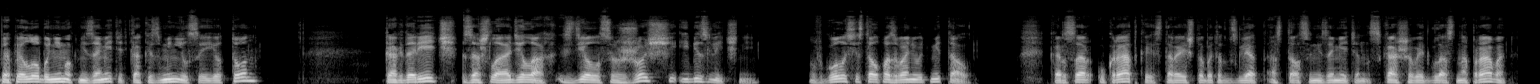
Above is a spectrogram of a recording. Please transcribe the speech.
Пепелоба не мог не заметить, как изменился ее тон, когда речь зашла о делах, сделался жестче и безличней. В голосе стал позванивать металл. Корсар украдкой, стараясь, чтобы этот взгляд остался незаметен, скашивает глаз направо —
